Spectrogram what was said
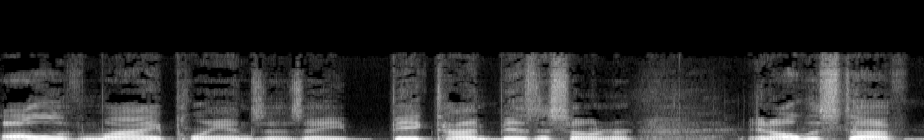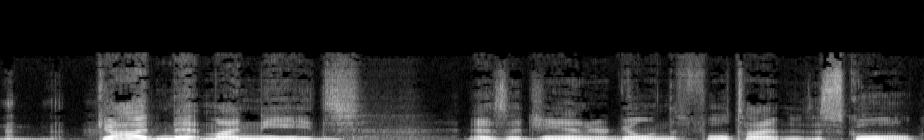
all of my plans as a big time business owner and all this stuff, God met my needs as a janitor going to full time school,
